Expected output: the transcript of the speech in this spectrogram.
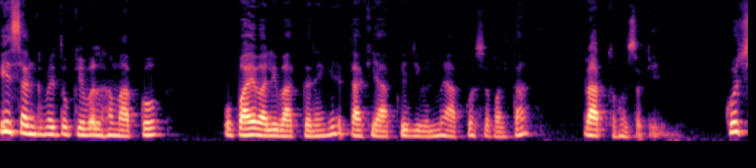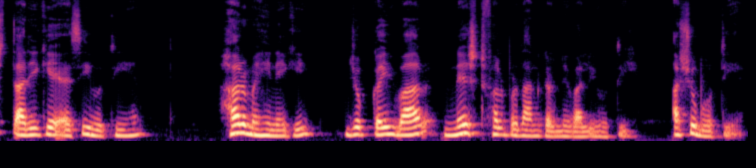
इस अंक में तो केवल हम आपको उपाय वाली बात करेंगे ताकि आपके जीवन में आपको सफलता प्राप्त हो सके। कुछ तारीखें ऐसी होती हैं हर महीने की जो कई बार नेस्ट फल प्रदान करने वाली होती हैं, अशुभ होती हैं।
